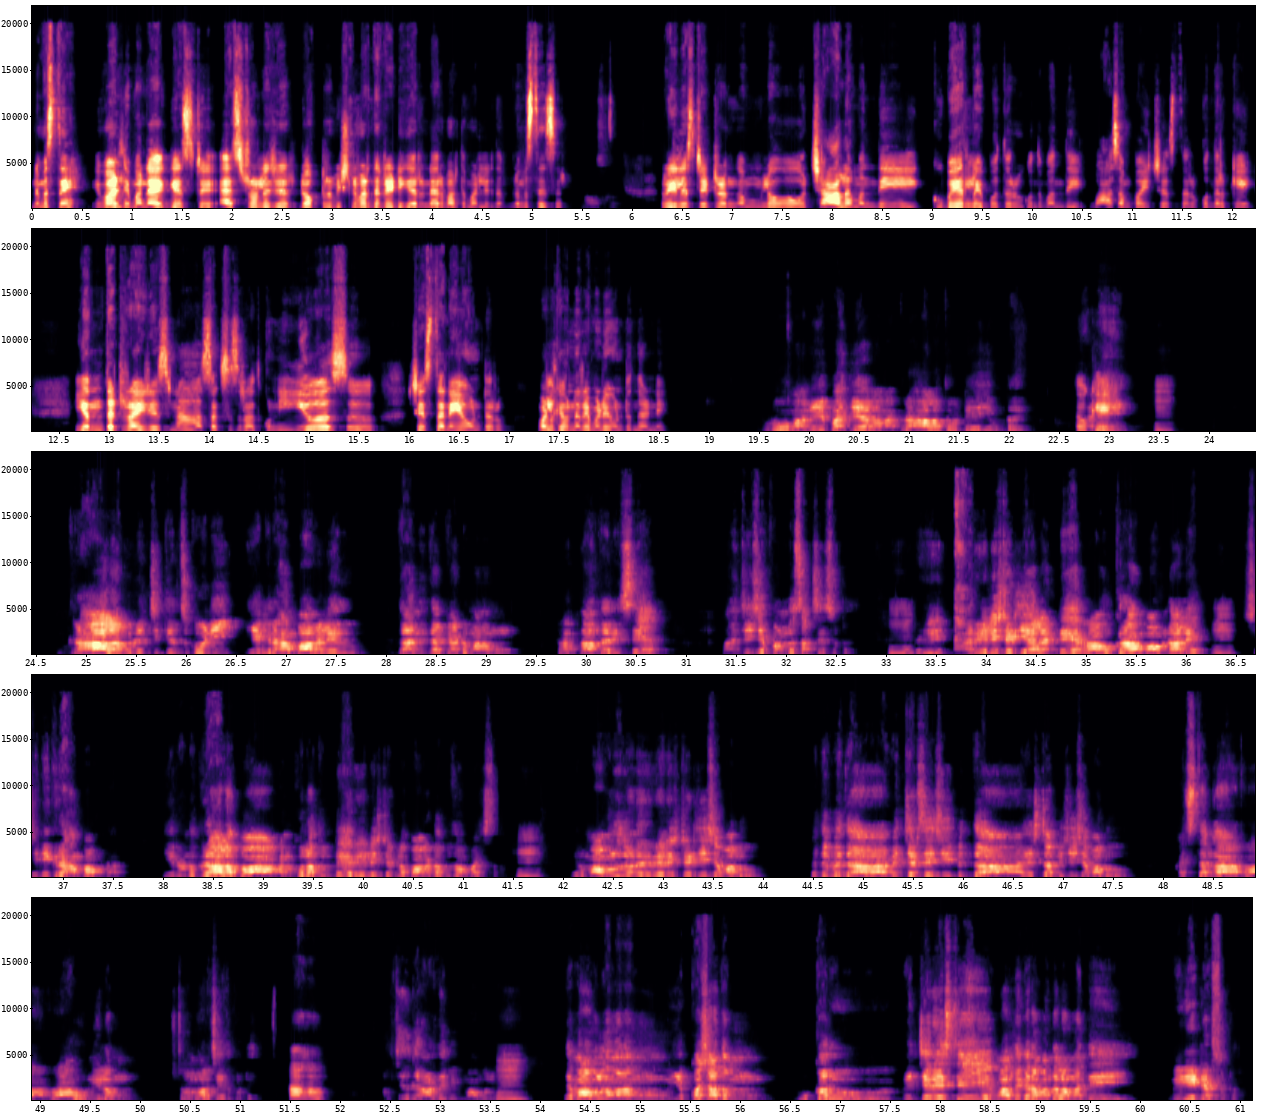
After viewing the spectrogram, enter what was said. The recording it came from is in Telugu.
నమస్తే. ఇవాళ మన guest astrologer doctor Vishnuvardhan Reddy గారు ఉన్నారు. వారితో మాట్లాడదాం. నమస్తే సార్. రియల్ ఎస్టేట్ రంగంలో చాలా మంది కుబేర్లు అయిపోతారు. కొంతమంది బాగా సంపాదించేస్తారు. కొందరికి ఎంత ట్రై చేసినా సక్సెస్ రాదు. కొన్ని ఇయర్స్ చేస్తూనే ఉంటారు. వాళ్ళకి ఏమైనా రెమెడీ ఉంటుందండి ఇప్పుడు మనం ఏ పని చేయాలన్నా గ్రహాలతోటే ఉంటది. ఓకే. గ్రహాల గురించి తెలుసుకొని ఏ. గ్రహం బాగలేదు. దానికి తగ్గట్టు మనము రత్నాలు ధరిస్తే మనం చేసే పనిలో సక్సెస్ ఉంటుంది. రియల్ ఎస్టేట్ చేయాలంటే రాహు గ్రహం బాగుండాలి శని గ్రహం బాగుండాలి. ఈ రెండు గ్రహాల బా అనుకూలత ఉంటే రియల్ ఎస్టేట్లో బాగా డబ్బు సంపాదిస్తాం. మీరు మామూలుగా రియల్ ఎస్టేట్ చేసే వాళ్ళు పెద్ద పెద్ద వెంచర్స్ వేసి పెద్ద ఎస్టాబ్లిష్ చేసే వాళ్ళు ఖచ్చితంగా రాహు నీలం స్టోన్ వాళ్ళ చేతుకుంటాయి చేతి కనబడతాయి మీకు మామూలుగా. మామూలుగా మనము ఎక్కువ శాతం ఒక్కరు వెంచర్ వేస్తే వాళ్ళ దగ్గర వందల మంది మీడియేటర్స్ ఉంటారు.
